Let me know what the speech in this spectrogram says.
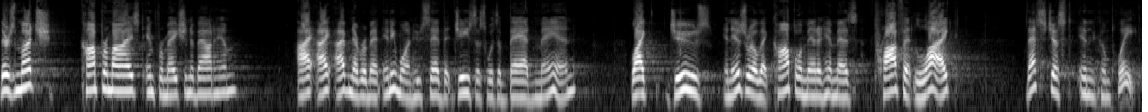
There's much compromised information about him. I, I, have never met anyone who said that Jesus was a bad man, like Jews in Israel that complimented him as prophet like, that's just incomplete.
